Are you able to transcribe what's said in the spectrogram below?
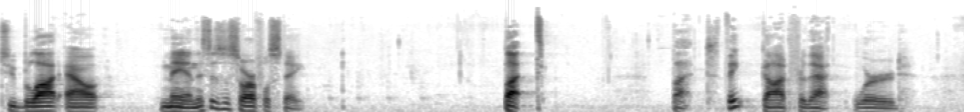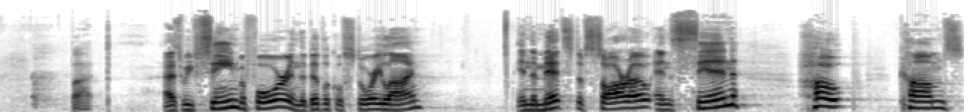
to blot out man. This is a sorrowful state. But, but, thank God for that word. But, as we've seen before in the biblical storyline, in the midst of sorrow and sin, hope comes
